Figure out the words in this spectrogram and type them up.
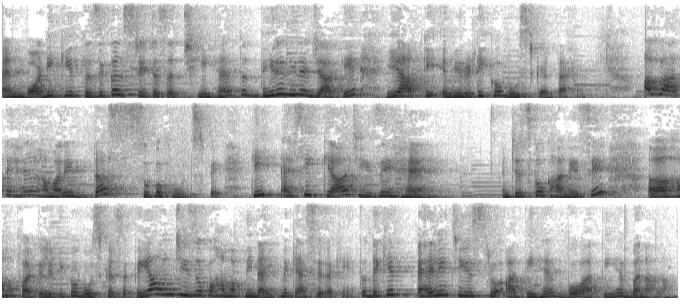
एंड बॉडी की फ़िज़िकल स्टेटस अच्छी है तो धीरे धीरे जाके ये आपकी इम्यूनिटी को बूस्ट करता है। अब आते हैं हमारे 10 सुपर फूड्स पे कि ऐसी क्या चीज़ें हैं जिसको खाने से हम फर्टिलिटी को बूस्ट कर सकते हैं, या उन चीज़ों को हम अपनी डाइट में कैसे रखें। तो देखिए, पहली चीज़ जो आती है, वो आती है बनाना।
